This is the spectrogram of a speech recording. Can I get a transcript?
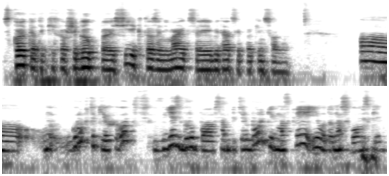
Сколько таких вообще групп по России, кто занимается реабилитацией Паркинсона? А, ну, групп таких, вот есть группа в Санкт-Петербурге, в Москве и вот у нас в Омске.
